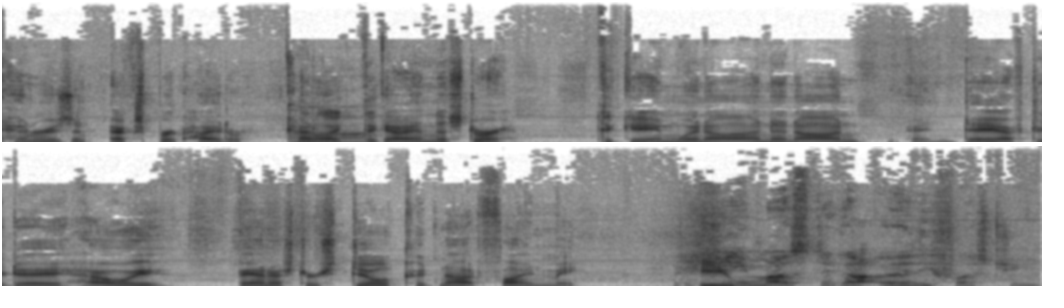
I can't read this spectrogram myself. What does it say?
Henry's an expert hider, kind of Uh-huh. like the guy in this story. The game went on and on, and day after day, Howie Bannister still could not find me. He, He must have got really frustrated.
